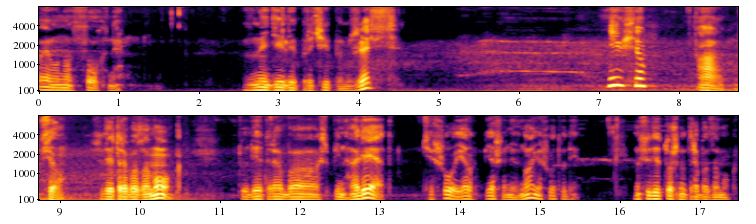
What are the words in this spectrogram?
Нехай воно сохне. З неділі причіпимо жесть. І все. А, все. Сюди треба замок. Туди треба шпінгалет. Чи що, я, я ще не знаю, що туди. Ну сюди точно треба замок.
